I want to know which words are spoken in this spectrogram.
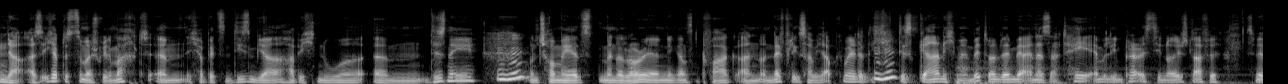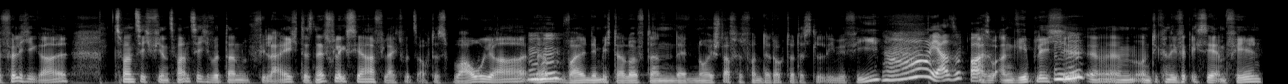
Ja, also ich habe das zum Beispiel gemacht. Ähm, ich habe jetzt in diesem Jahr habe ich nur ähm, Disney mhm. und schaue mir jetzt Mandalorian den ganzen Quark an und Netflix habe ich abgemeldet. Ich mhm. kriege das gar nicht mehr mit. Und wenn mir einer sagt, hey, Emily in Paris, die neue Staffel, ist mir völlig egal. 2024 wird dann vielleicht das Netflix-Jahr, vielleicht wird es auch das Wow-Jahr, ne? mhm. ne? weil nämlich da läuft dann der neue Staffel von Der Doktor des Liebe Vieh. Oh, ja, super. Also angeblich mhm. äh, ähm, und die kann ich wirklich sehr empfehlen.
